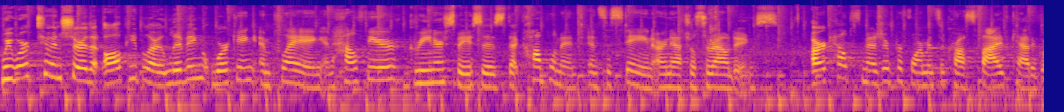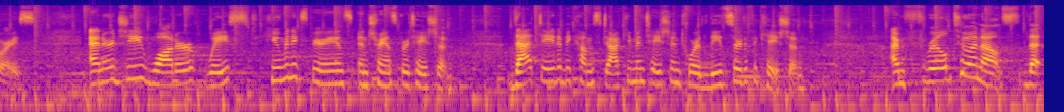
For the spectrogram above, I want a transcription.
We work to ensure that all people are living, working, and playing in healthier, greener spaces that complement and sustain our natural surroundings. ARC helps measure performance across five categories energy, water, waste, human experience, and transportation. That data becomes documentation toward LEED certification. I'm thrilled to announce that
